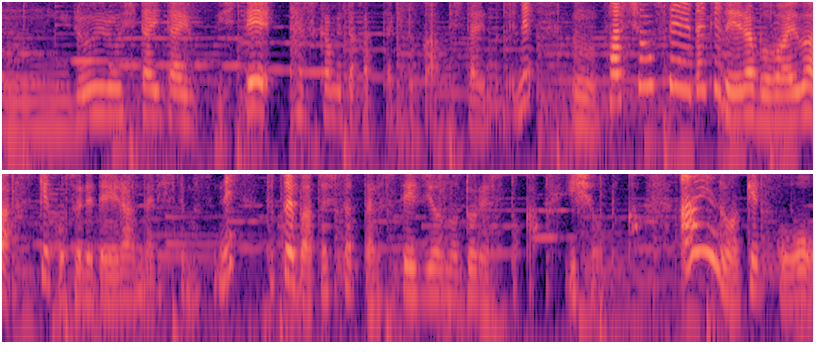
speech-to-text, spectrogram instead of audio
うんいろいろしたいたいして確かめたかったりとかしたいのでね、うん、ファッション性だけで選ぶ場合は結構それで選んだりしてますね。例えば私だったらステージ用のドレスとか衣装とか。ああいうのは結構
